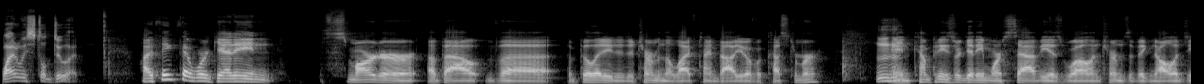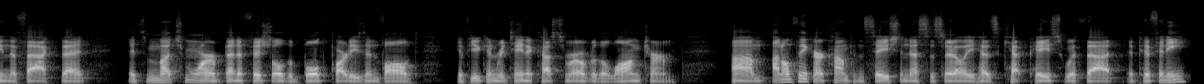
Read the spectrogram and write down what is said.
why do we still do it? I think that we're getting smarter about the ability to determine the lifetime value of a customer. Mm-hmm. And companies are getting more savvy as well in terms of acknowledging the fact that it's much more beneficial to both parties involved if you can retain a customer over the long term. Um, I don't think our compensation necessarily has kept pace with that epiphany,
